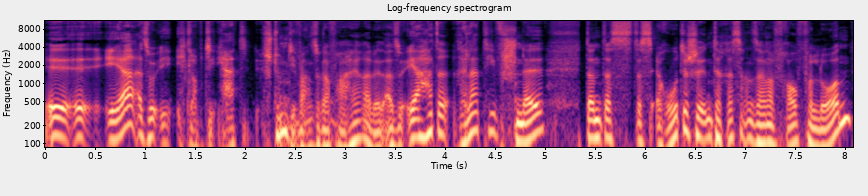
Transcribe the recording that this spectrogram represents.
äh, äh, er, also ich glaube, ja, die- stimmt, die waren sogar verheiratet. Also er hatte relativ schnell dann das, das erotische Interesse an seiner Frau verloren.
